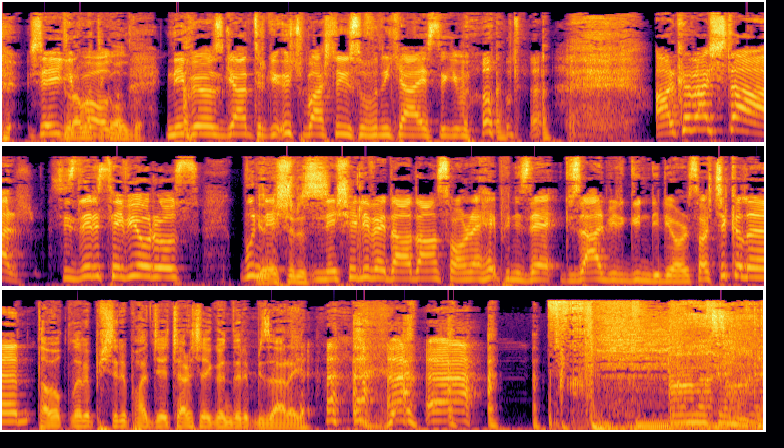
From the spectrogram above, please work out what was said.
şey gibi Dramatik oldu. Nebi Özgen Türk'ü üç başlı Yusuf'un hikayesi gibi oldu. Arkadaşlar sizleri seviyoruz. Bu neş- Görüşürüz. neşeli vedadan sonra hepinize güzel bir gün diliyoruz. Hoşçakalın. Tavukları pişirip hacıya çarşıya gönderip bizi arayın. Anlatamadım.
